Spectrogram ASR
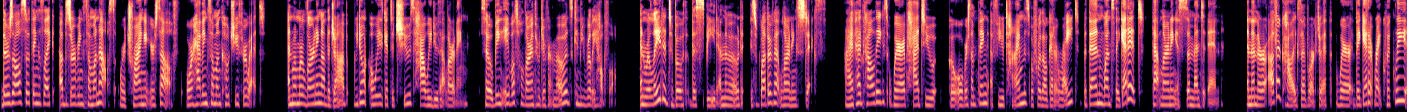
There's also things like observing someone else, or trying it yourself, or having someone coach you through it. And when we're learning on the job, we don't always get to choose how we do that learning. So being able to learn through different modes can be really helpful. And related to both the speed and the mode is whether that learning sticks. I've had colleagues where I've had to go over something a few times before they'll get it right, but then once they get it, that learning is cemented in. And then there are other colleagues I've worked with where they get it right quickly,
